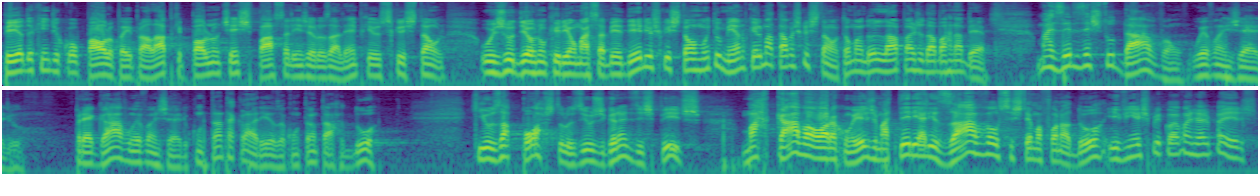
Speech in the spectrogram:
Pedro que indicou Paulo para ir para lá, porque Paulo não tinha espaço ali em Jerusalém, porque os cristãos, os judeus não queriam mais saber dele e os cristãos muito menos, porque ele matava os cristãos. Então mandou ele lá para ajudar Barnabé. Mas eles estudavam o evangelho pregavam o Evangelho com tanta clareza, com tanta ardor, que os apóstolos e os grandes espíritos marcavam a hora com eles, materializavam o sistema fonador e vinha explicar o Evangelho para eles,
